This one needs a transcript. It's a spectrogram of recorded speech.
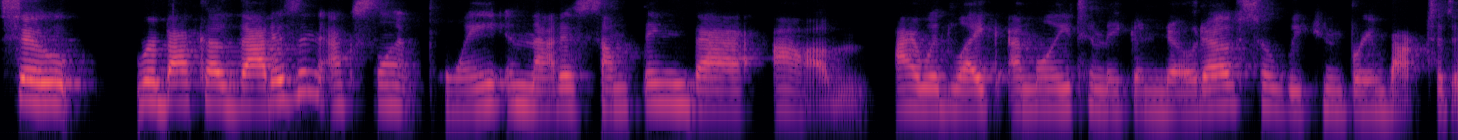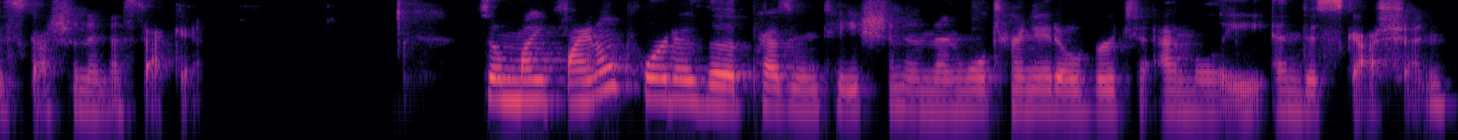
so Rebecca, that is an excellent point, and that is something that um, I would like Emily to make a note of so we can bring back to discussion in a second. So my final part of the presentation, and then we'll turn it over to Emily and discussion.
